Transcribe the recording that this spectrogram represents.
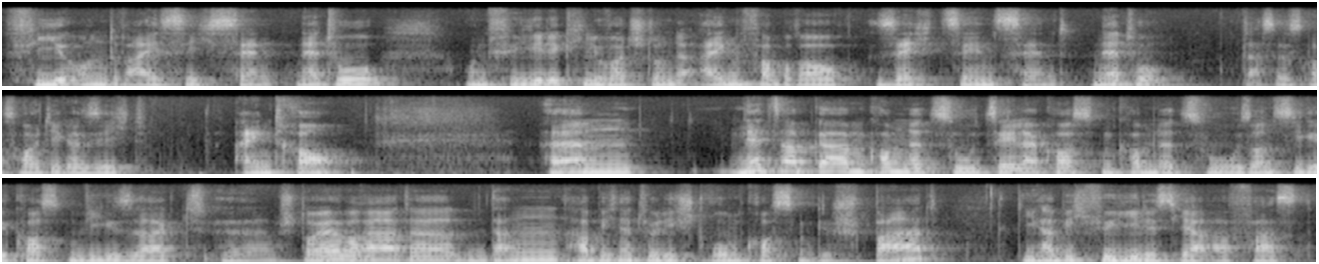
34 Cent netto und für jede Kilowattstunde Eigenverbrauch 16 Cent netto. Das ist aus heutiger Sicht ein Traum. Ähm, Netzabgaben kommen dazu, Zählerkosten kommen dazu, sonstige Kosten, wie gesagt, äh, Steuerberater. Dann habe ich natürlich Stromkosten gespart. Die habe ich für jedes Jahr erfasst.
